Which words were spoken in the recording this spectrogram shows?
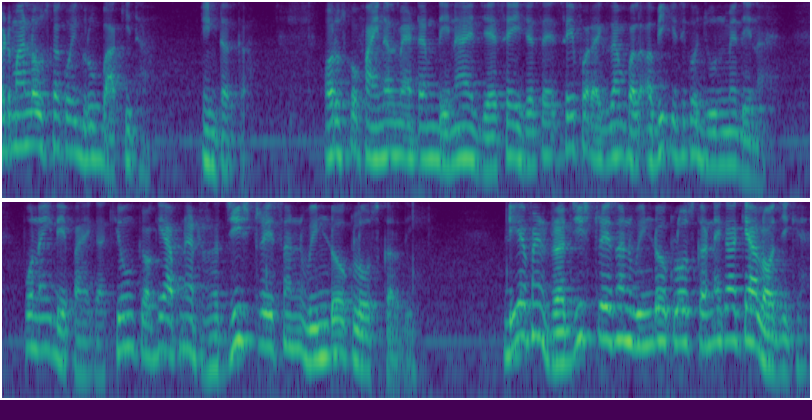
बट मान लो उसका कोई ग्रुप बाकी था इंटर का, और उसको फाइनल में अटैम्प्ट देना है जैसे ही, जैसे से फॉर एग्जांपल अभी किसी को जून में देना है, वो नहीं दे पाएगा। क्यों? क्योंकि आपने रजिस्ट्रेशन विंडो क्लोज कर दी। Dear friend registration window close करने का क्या लॉजिक है?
